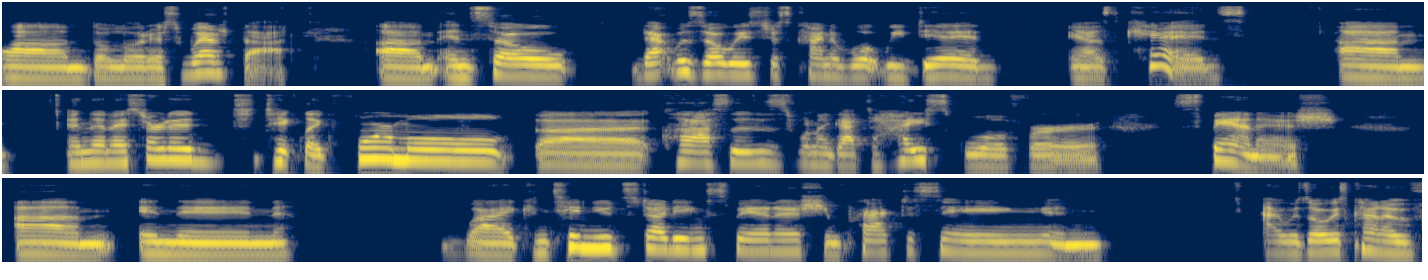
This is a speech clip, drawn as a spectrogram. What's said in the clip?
um, Dolores Huerta." Um, and so that was always just kind of what we did as kids. Um, and then I started to take like formal uh, classes when I got to high school for Spanish. Um, and then I continued studying Spanish and practicing, and I was always kind of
